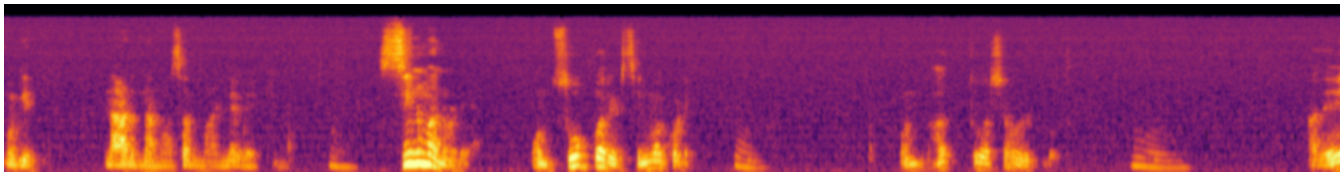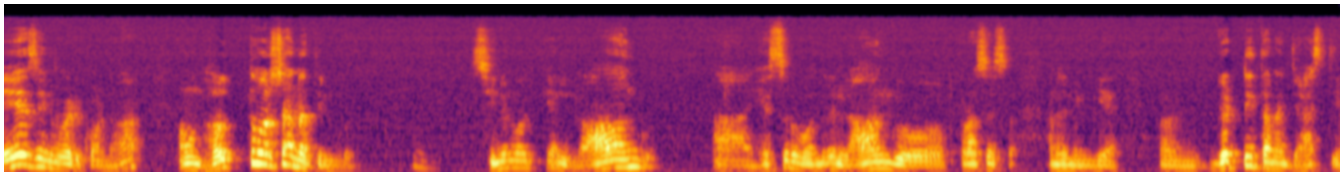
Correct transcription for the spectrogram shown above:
ಮುಗೀತು. ನಾಡ್ದು ನಾನು ಹೊಸದು ಮಾಡ್ಲೇಬೇಕಿನ್ನ ಸಿನಿಮಾ ನೋಡಿ, ಒಂದು ಸೂಪರ್ ಹಿಟ್ ಸಿನಿಮಾ ಕೊಡಿ. ಒಂದು ಹತ್ತು ವರ್ಷ ಹುಡುಕ್ಬೋದು ಅದೇ ಸಿನಿಮಾ ಹಿಡ್ಕೊಂಡು ಒಂದು ಹತ್ತು ವರ್ಷ ಅನ್ನ ತಿನ್ಬೋದು. ಸಿನಿಮಾಕ್ಕೆ ಲಾಂಗ್ ಹೆಸರು ಬಂದರೆ ಲಾಂಗ್ ಪ್ರಾಸೆಸ್ ಅಂದರೆ ನಿಮಗೆ ಗಟ್ಟಿತನ ಜಾಸ್ತಿ.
